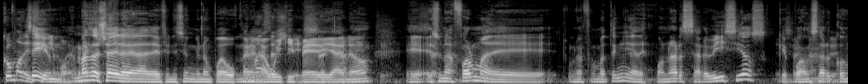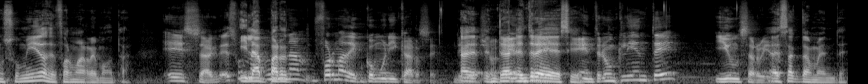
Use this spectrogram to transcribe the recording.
¿Cómo Sí, definimos más REST? allá de la, la definición que uno pueda buscar en Más la Wikipedia, ¿no? Eh, es una forma de una forma técnica de exponer servicios que puedan ser consumidos de forma remota. Exacto. Es Y una, la par- una forma de comunicarse. Ah, entre- entre- sí. entre un cliente y un servidor. Exactamente.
